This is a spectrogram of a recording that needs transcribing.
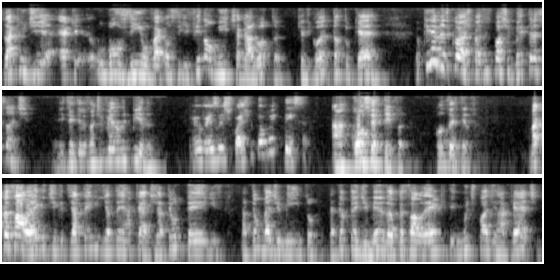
será que um dia é que o bonzinho vai conseguir finalmente a garota que ele tanto quer? Eu queria ver o squash, parece um esporte bem interessante. Isso é interessante ver na Olimpíada. Mil vezes o squash ficou bem intensa. Ah, com certeza. Com certeza. Mas o pessoal alegre já tem, já tem raquete, já tem o tênis, já tem um badminton, já tem um tênis de mesa, aí o pessoal alega que tem muito esporte de raquete,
